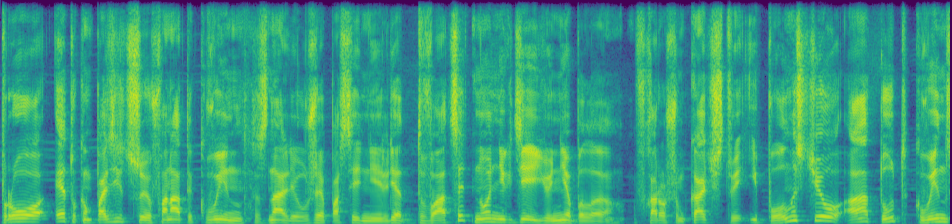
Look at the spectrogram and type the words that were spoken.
Про эту композицию фанаты Queen знали уже последние лет 20, но нигде ее не было в хорошем качестве и полностью, а тут Queen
